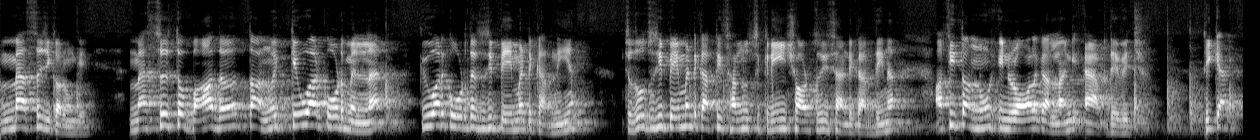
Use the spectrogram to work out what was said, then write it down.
ਮੈਸੇਜ ਕਰੋਗੇ। ਮੈਸੇਜ ਤੋਂ ਬਾਅਦ ਤੁਹਾਨੂੰ ਇੱਕ QR ਕੋਡ ਮਿਲਣਾ ਹੈ। QR ਕੋਡ ਤੇ ਤੁਸੀਂ ਪੇਮੈਂਟ ਕਰਨੀ ਹੈ। ਜਦੋਂ ਤੁਸੀਂ ਪੇਮੈਂਟ ਕਰਤੀ, ਸਾਨੂੰ ਸਕਰੀਨਸ਼ਾਟ ਤੁਸੀਂ ਸੈਂਡ ਕਰ ਦੇਣਾ। ਅਸੀਂ ਤੁਹਾਨੂੰ ਇਨਰੋਲ ਕਰ ਲਾਂਗੇ ਐਪ ਦੇ ਵਿੱਚ। ਠੀਕ ਹੈ?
